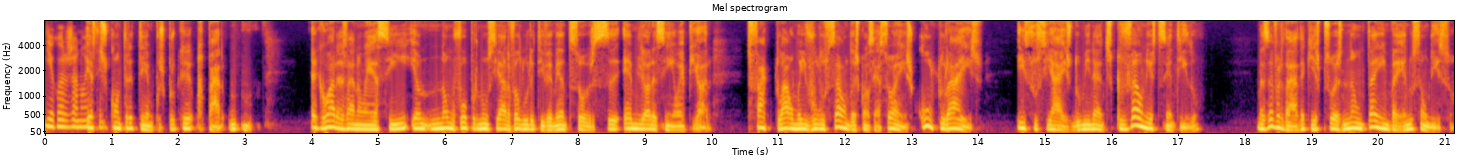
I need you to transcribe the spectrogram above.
e agora já não é estes assim. contratempos, porque, repare, agora já não é assim, eu não me vou pronunciar valorativamente sobre se é melhor assim ou é pior de facto há uma evolução das concepções culturais e sociais dominantes que vão neste sentido, mas a verdade é que as pessoas não têm bem a noção disso.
